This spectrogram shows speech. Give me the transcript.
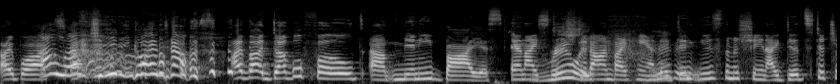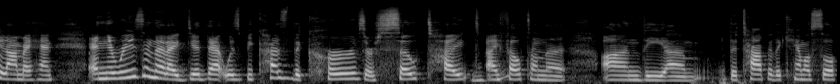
I bought. I love cheating. Go ahead and tell us. I bought double fold um, mini bias, and I stitched really? it on by hand. Pretty. I didn't use the machine. I did stitch it on by hand, and the reason that I did that was because the curves are so tight. Mm -hmm. I felt on the on the um, the top of the camisole,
